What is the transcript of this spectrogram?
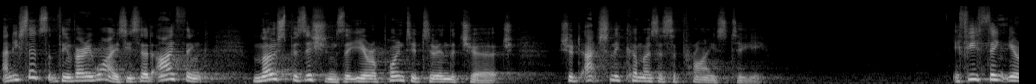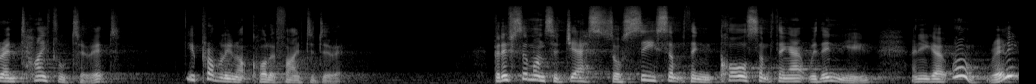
And he said something very wise. He said, I think most positions that you're appointed to in the church should actually come as a surprise to you. If you think you're entitled to it, you're probably not qualified to do it. But if someone suggests or sees something, calls something out within you, and you go, oh, really?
